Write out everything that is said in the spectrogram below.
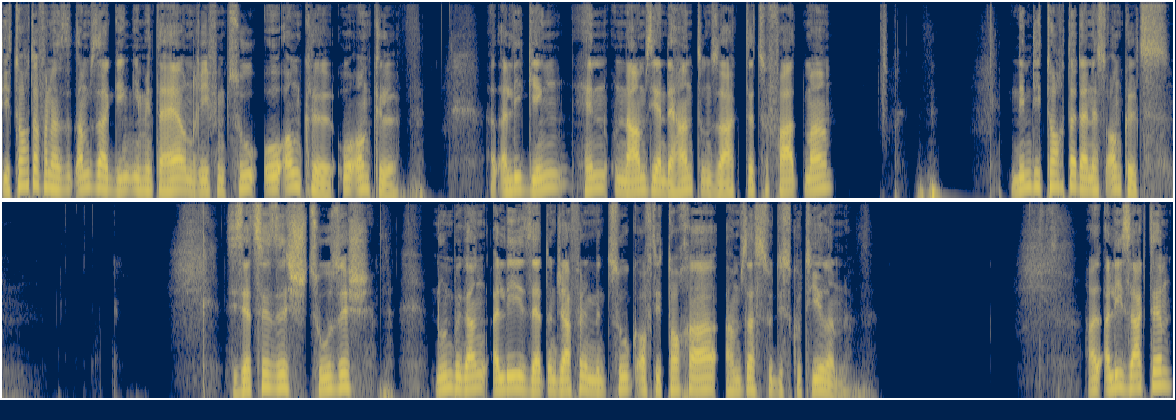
Die Tochter von Hazrat Amsa ging ihm hinterher und rief ihm zu, O Onkel, O Onkel, Ali ging hin und nahm sie an der Hand und sagte zu Fatma, Nimm die Tochter deines Onkels. Sie setzte sich zu sich. Nun begann Ali, Zed und Jafar in Bezug auf die Tochter Hamzas zu diskutieren. Ali sagte,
